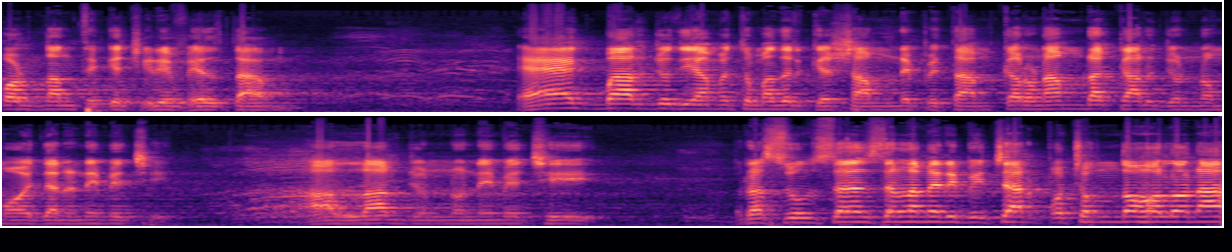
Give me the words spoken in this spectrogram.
গর্দান থেকে ছিঁড়ে ফেলতাম। একবার যদি আমি তোমাদেরকে সামনে পেতাম, কারণ আমরা কার জন্য ময়দানে নেমেছি? আল্লাহর জন্য নেমেছি। রাসুল সাল্লামের বিচার পছন্দ হলো না।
